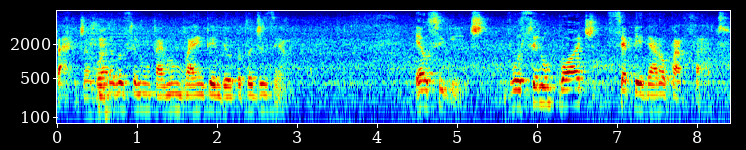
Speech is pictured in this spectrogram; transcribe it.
tarde. Agora você não, tá, não vai entender o que eu estou dizendo. É o seguinte, você não pode se apegar ao passado.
